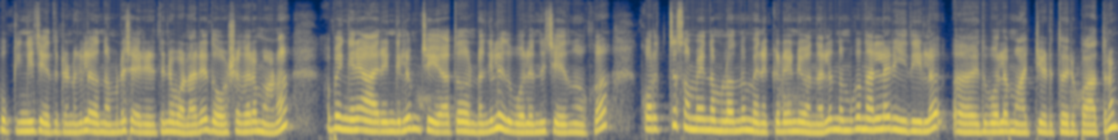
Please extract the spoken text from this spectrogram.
കുക്കിംഗ് ചെയ്തിട്ടുണ്ടെങ്കിൽ അത് നമ്മുടെ ശരീരത്തിന് വളരെ ദോഷകരമാണ്. അപ്പോൾ ഇങ്ങനെ ആരെങ്കിലും ചെയ്യാത്തതുണ്ടെങ്കിൽ ഇതുപോലെ ഒന്ന് ചെയ്ത് നോക്കുക. കുറച്ച് സമയം നമ്മളൊന്ന് മെനക്കെടേണ്ടി വന്നാലും നമുക്ക് നല്ല രീതിയിൽ ഇതുപോലെ മാറ്റിയെടുത്ത ഒരു പാത്രം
